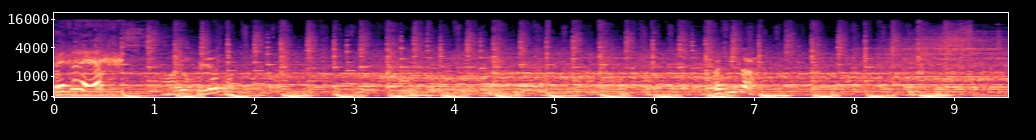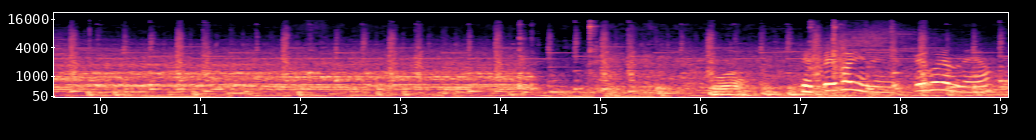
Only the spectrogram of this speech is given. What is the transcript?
왜 그래요? 아, 이거 걸렸어. 할수 있다. 좋아. 제 빼버리네, 빼버렸네요.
